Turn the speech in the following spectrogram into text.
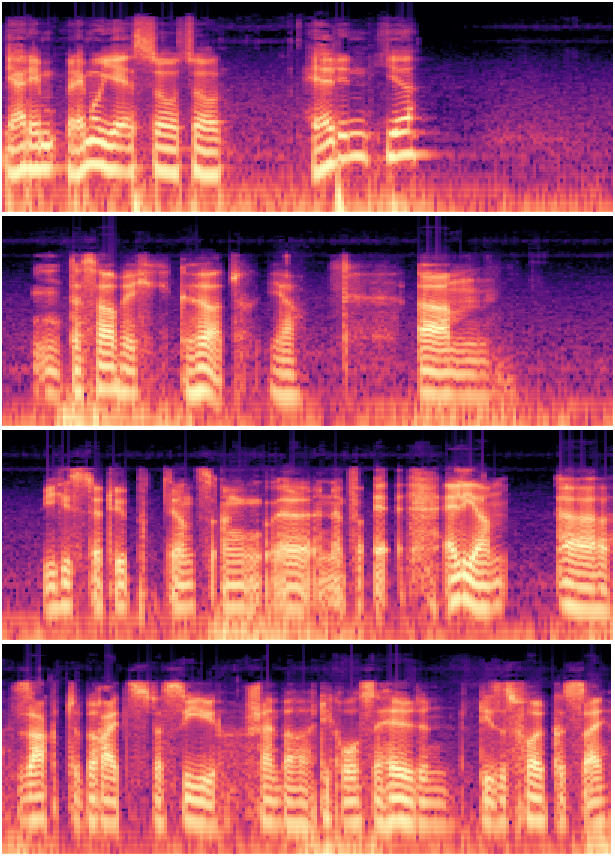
Ja, dem Remoyer ist so, so Heldin hier. Das habe ich gehört, ja. Ähm, wie hieß der Typ, der uns an, äh, Elian äh, sagte bereits, dass sie scheinbar die große Heldin dieses Volkes sei.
